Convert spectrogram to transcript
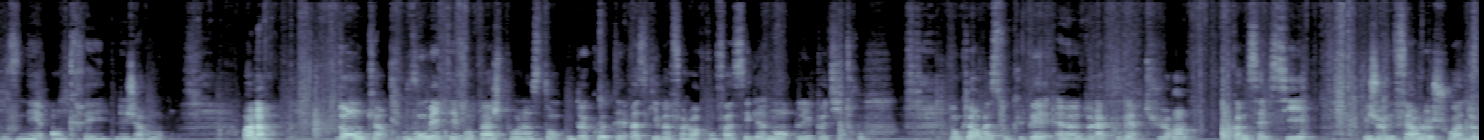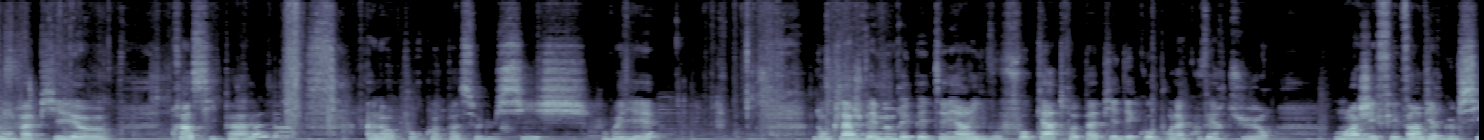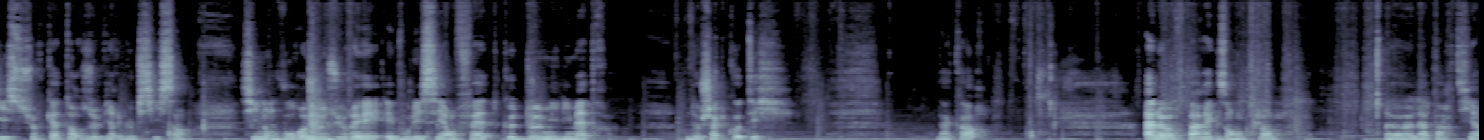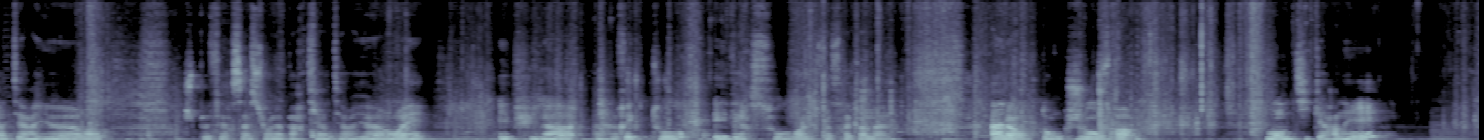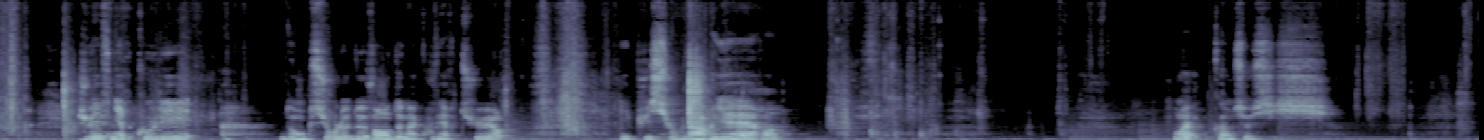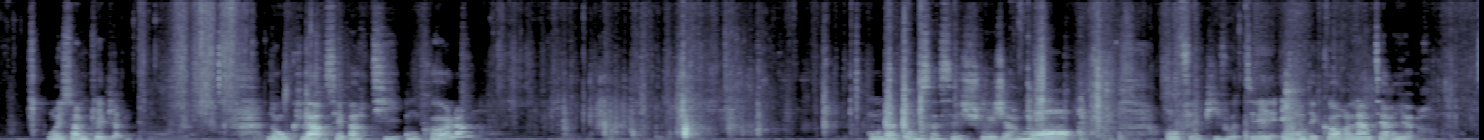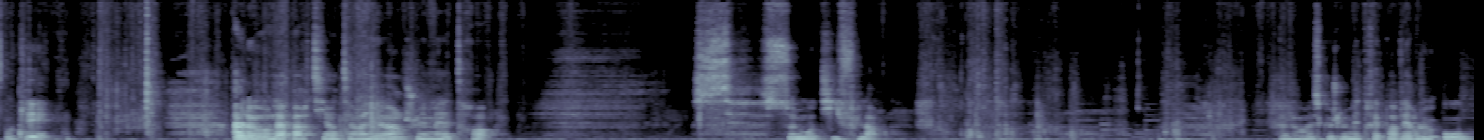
vous venez ancrer légèrement. Voilà. Donc, vous mettez vos pages pour l'instant de côté parce qu'il va falloir qu'on fasse également les petits trous. Donc là, on va s'occuper euh, de la couverture, hein, comme celle-ci. Et je vais faire le choix de mon papier euh, principal. Alors, pourquoi pas celui-ci Vous voyez Donc là, je vais me répéter. Hein. il vous faut 4 papiers déco pour la couverture. Moi, j'ai fait 20,6 sur 14,6. Hein. Sinon, vous remesurez et vous laissez en fait que 2 mm de chaque côté. D'accord? Alors, par exemple, euh, la partie intérieure, je peux faire ça sur la partie intérieure, ouais. Et puis là, recto et verso, ça serait pas mal. Alors, donc j'ouvre mon petit carnet. Je vais venir coller donc sur le devant de ma couverture et puis sur l'arrière. Ouais, comme ceci. Oui, ça me plaît bien. Donc là, c'est parti, on colle. On attend que ça sèche légèrement. On fait pivoter et on décore l'intérieur. Ok? Alors, la partie intérieure, je vais mettre ce motif-là. Alors, est-ce que je le mettrai pas vers le haut?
